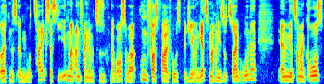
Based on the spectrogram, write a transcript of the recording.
Leuten das irgendwo zeigst, dass die irgendwann anfangen damit zu suchen. Da brauchst du aber unfassbar halt hohes Budget. Und jetzt machen die sozusagen ohne ähm, jetzt nochmal groß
